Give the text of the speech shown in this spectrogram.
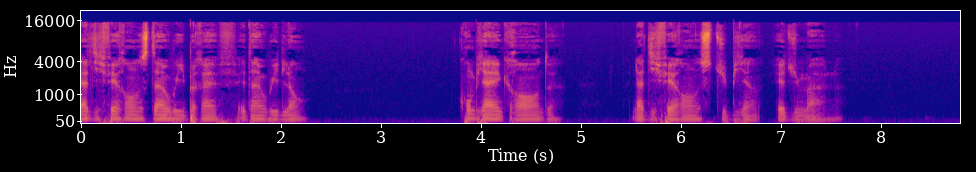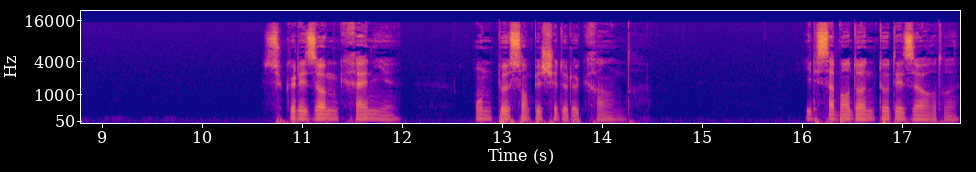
la différence d'un oui bref et d'un oui lent Combien est grande la différence du bien et du mal? Ce que les hommes craignent, on ne peut s'empêcher de le craindre. Ils s'abandonnent au désordre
